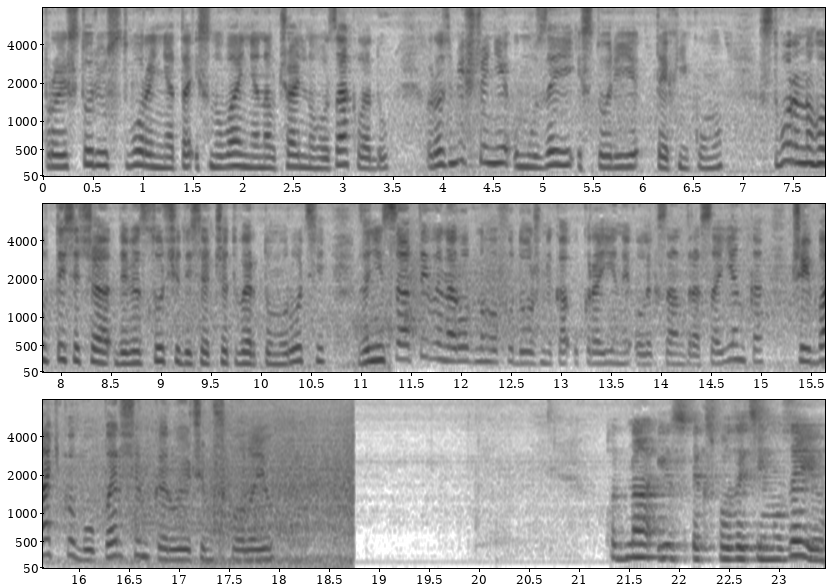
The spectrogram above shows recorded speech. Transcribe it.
про історію створення та існування навчального закладу розміщені у музеї історії технікуму, створеного в 1964 році з ініціативи народного художника України Олександра Саєнка, чий батько був першим керуючим школою. Одна із експозицій музею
